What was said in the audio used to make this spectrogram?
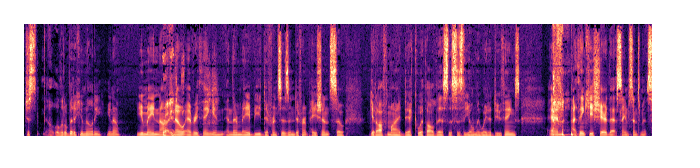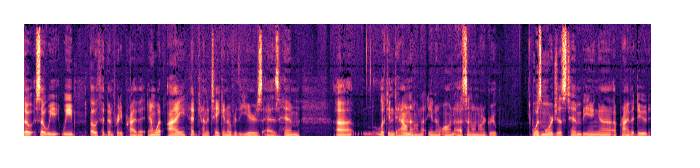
just a little bit of humility. You know, you may not right. know everything, and and there may be differences in different patients. So, get off my dick with all this. This is the only way to do things and I think he shared that same sentiment. So so we we both had been pretty private, and what I had kind of taken over the years as him uh, looking down on you know on us and on our group was more just him being a, a private dude.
